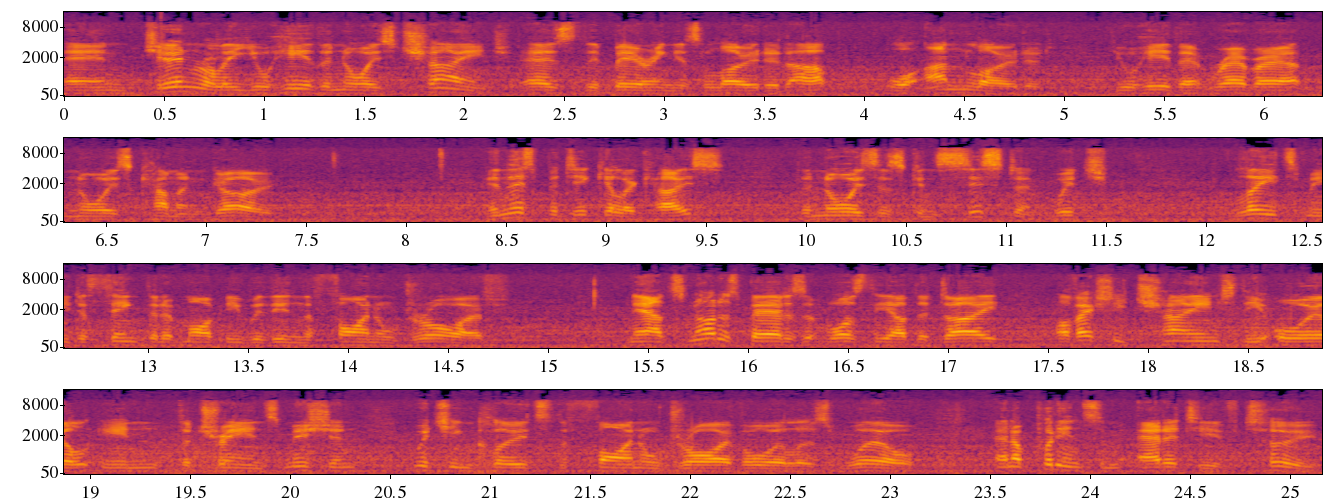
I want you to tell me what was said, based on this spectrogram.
And generally you'll hear the noise change as the bearing is loaded up or unloaded. You'll hear that rev out noise come and go. In this particular case the noise is consistent which leads me to think that it might be within the final drive. Now it's not as bad as it was the other day. I've actually changed the oil in the transmission which includes the final drive oil as well and I put in some additive too.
